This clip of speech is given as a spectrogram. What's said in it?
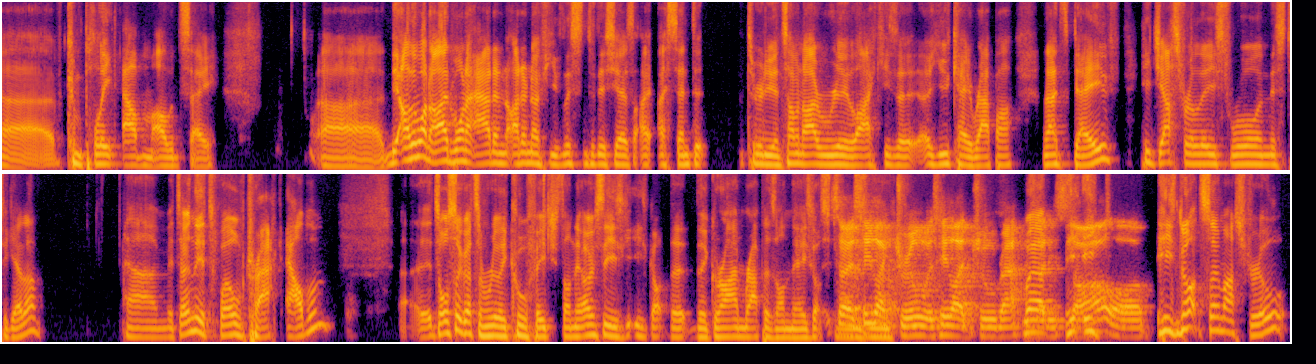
uh complete album, I would say. Uh the other one I'd want to add, and I don't know if you've listened to this yet, I, I sent it through to you, and someone I really like, he's a, a UK rapper, and that's Dave. He just released Rule in This Together. Um, it's only a 12 track album. Uh, it's also got some really cool features on there. Obviously, he's, he's got the the grime rappers on there. He's got So is he like drill? Is he like drill rap? Well, he- his he- style? or he's not so much drill.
